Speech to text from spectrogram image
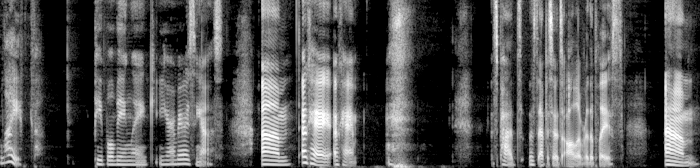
life. People being like, you're embarrassing us. Um, okay, okay. this pod's this episode's all over the place. Um,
